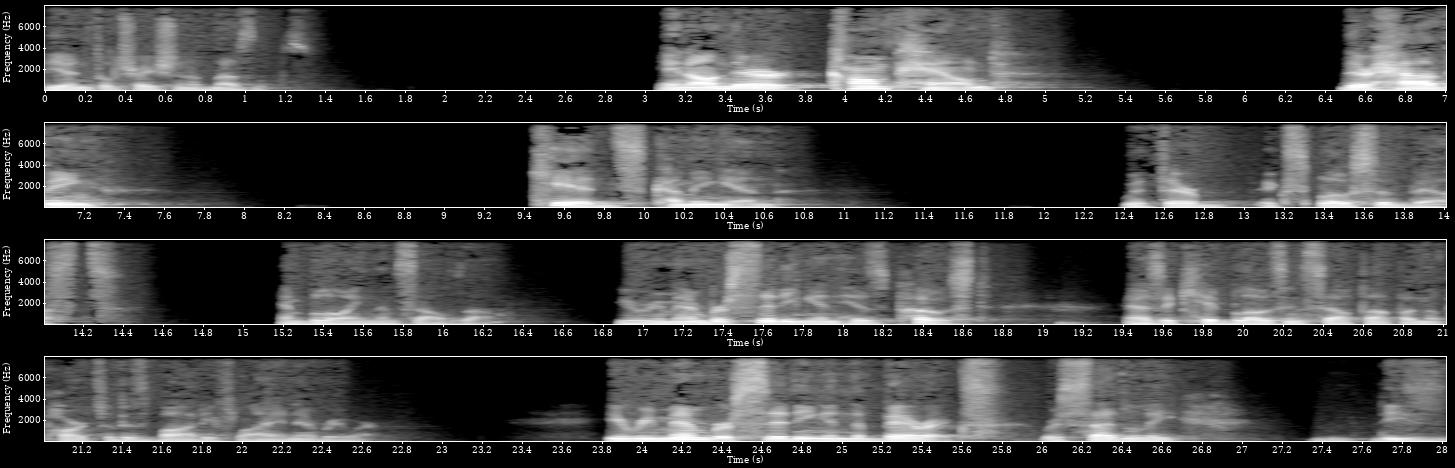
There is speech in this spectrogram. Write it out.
the infiltration of Muslims. And on their compound, they're having kids coming in with their explosive vests and blowing themselves up. You remember sitting in his post as a kid blows himself up and the parts of his body flying everywhere. You remember sitting in the barracks where suddenly these,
